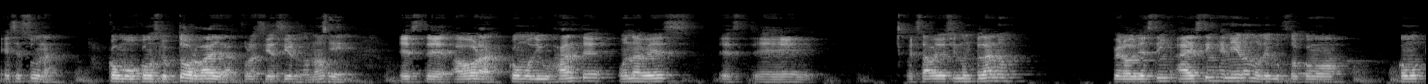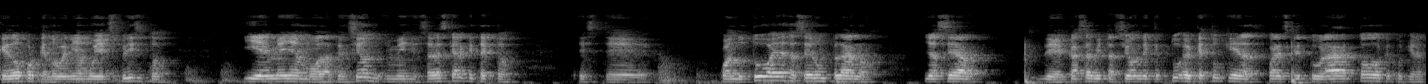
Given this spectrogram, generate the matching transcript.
Esa es una. Como constructor, vaya, por así decirlo, ¿no? Sí. Este, ahora, como dibujante, una vez, este, estaba yo haciendo un plano, pero el este- a este ingeniero no le gustó cómo, cómo quedó porque no venía muy explícito. Y él me llamó la atención y me dice, ¿sabes qué, arquitecto? Este, cuando tú vayas a hacer un plano, ya sea de casa habitación, de que tú, el que tú quieras, para escriturar, todo lo que tú quieras,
